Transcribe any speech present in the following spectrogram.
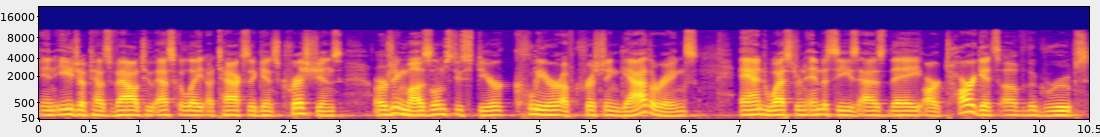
in Egypt has vowed to escalate attacks against Christians, urging Muslims to steer clear of Christian gatherings and Western embassies as they are targets of the group's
